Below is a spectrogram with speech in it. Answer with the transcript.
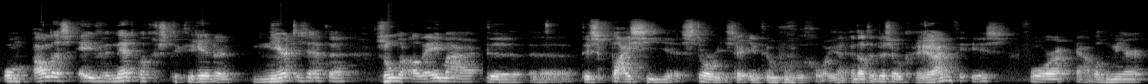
om alles even net wat gestructureerder neer te zetten, zonder alleen maar de, uh, de spicy stories erin te hoeven gooien. En dat er dus ook ruimte is voor ja, wat meer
